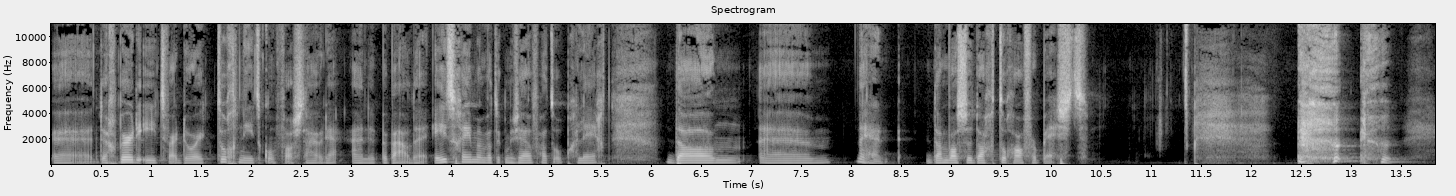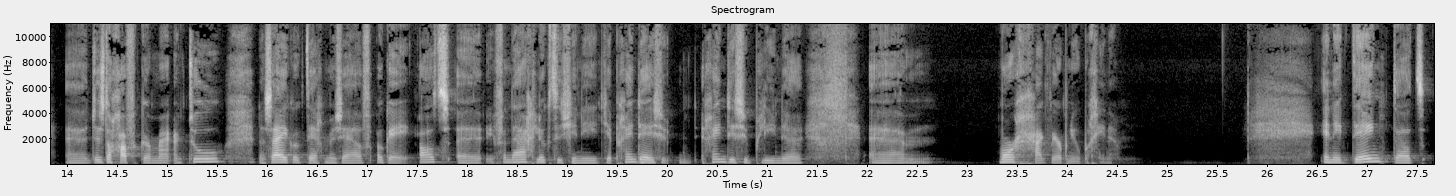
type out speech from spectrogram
uh, er gebeurde iets waardoor ik toch niet kon vasthouden aan het bepaalde eetschema wat ik mezelf had opgelegd. Dan, um, nou ja, dan was de dag toch al verpest. Uh, dus dan gaf ik er maar aan toe. Dan zei ik ook tegen mezelf: Oké, als uh, vandaag lukt het je niet, je hebt geen, geen discipline. Um, morgen ga ik weer opnieuw beginnen. En ik denk dat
